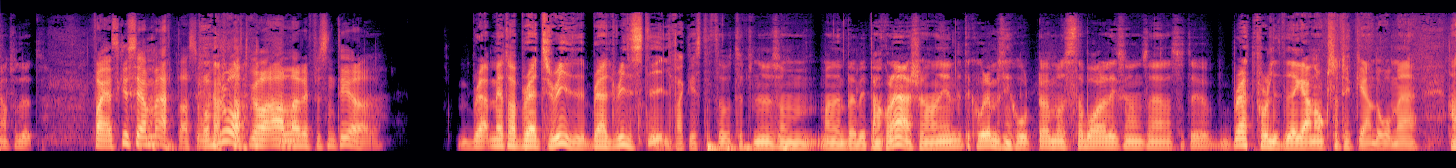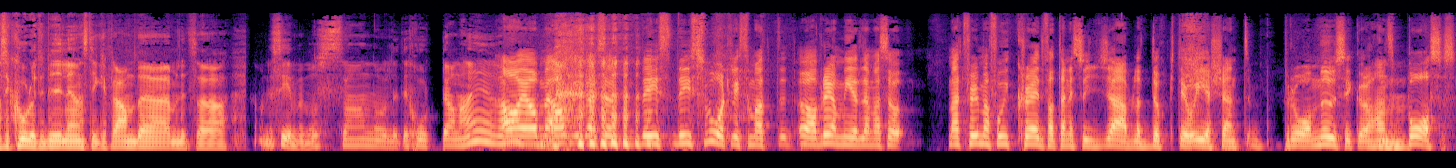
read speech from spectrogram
Absolut. Fan, jag skulle säga Matt alltså. Vad bra att vi har alla representerade. Men jag tar Brad Reed, Brad Reed-stil faktiskt. Alltså, typ nu som man börjar bli pensionär så han är lite coolare med sin skjorta och mössa bara liksom så här. Så att det, Brett får lite grann också tycker jag ändå med. Han ser cool ut i bilen, sticker fram där med lite så här. Ni ser med mössan och lite skjortan. Är, Ja, ja, men alltså, det, är, det är svårt liksom att övriga medlemmar så Matt Freeman får ju cred för att han är så jävla duktig och erkänt bra musiker och hans bas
